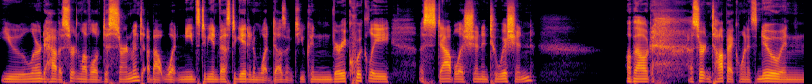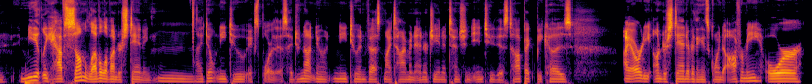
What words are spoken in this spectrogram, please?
you learn to have a certain level of discernment about what needs to be investigated and what doesn't. You can very quickly establish an intuition about a certain topic when it's new and immediately have some level of understanding. Mm, I don't need to explore this. I do not need to invest my time and energy and attention into this topic because I already understand everything it's going to offer me, or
